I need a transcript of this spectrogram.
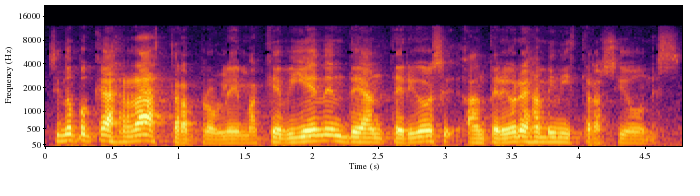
sino porque arrastra problemas que vienen de anteriores, anteriores administraciones,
